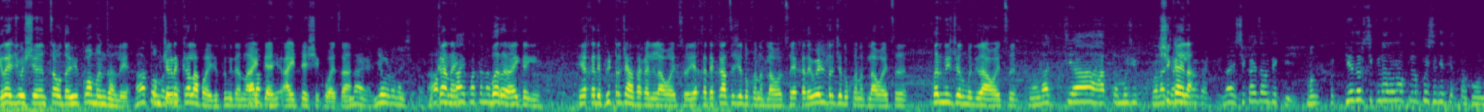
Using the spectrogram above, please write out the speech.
ग्रॅज्युएशन चौदावी कॉमन झालंय हा, common तुमच्याकडे कला पाहिजे तुम्ही त्यांना आय कला टी आय टी शिकवायचा. नाही नाही, एवढं नाही शिकवलं. का नाही? रायपातानं- बरं ऐका की एखाद्या फिटरच्या हाताखाली लावायचं एखाद्या काचेच्या दुकानात लावायचं एखाद्या वेल्डरच्या दुकानात लावायचं. फर्निचरमध्ये लावायचं? कोणाच्या हात म्हणजे कोणाच्या शिकायला. नाही शिकायला जाऊ दे की. मग? पण ते जर शिकणाऱ्याला आपल्याला पैसे देतात ना कोण?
